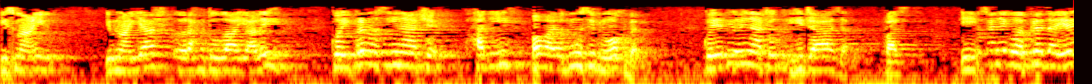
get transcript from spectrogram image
Ismail ibn Ayyash, rahmetullahi alaih, koji prenosi inače hadith ovaj od Musi ibn Okbe, koji je bio inače od Hijaza, pazite. I sve njegove predaje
